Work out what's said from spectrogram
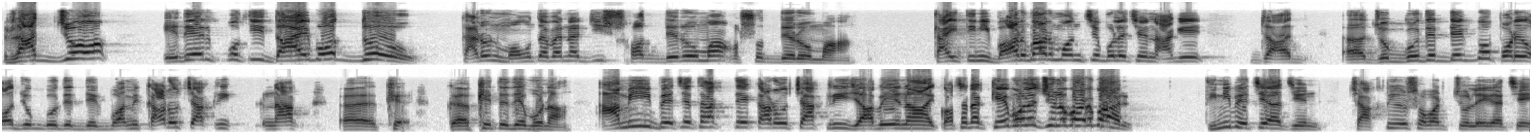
রাজ্য এদের প্রতি দায়বদ্ধ, কারণ মমতা ব্যানার্জি সদ্যেরও মা অসদ্যেরও মা। তাই তিনি বারবার মঞ্চে বলেছেন, আগে যা- যোগ্যদের দেখব, পরে অযোগ্যদের দেখব। আমি কারও চাকরি না খেতে দেব না। আমি বেঁচে থাকতে কারও চাকরি যাবে না। এই কথাটা কে বলেছিল বারবার? তিনি বেঁচে আছেন, চাকরিও সবার চলে গেছে।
